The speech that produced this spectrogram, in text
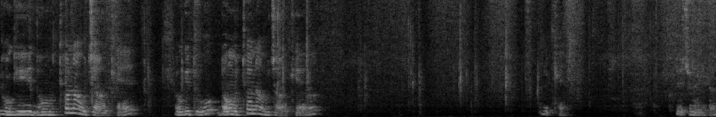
여기 너무 튀어나오지 않게 여기도 너무 튀어나오지 않게요. 이렇게 그려줍니다.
